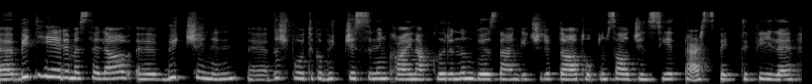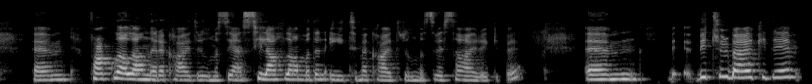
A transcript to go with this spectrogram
Ee, bir diğeri mesela e, bütçenin, e, dış politika bütçesinin kaynaklarının gözden geçirip daha toplumsal cinsiyet perspektifiyle farklı alanlara kaydırılması, yani silahlanmadan eğitime kaydırılması vesaire gibi. Bir tür belki de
